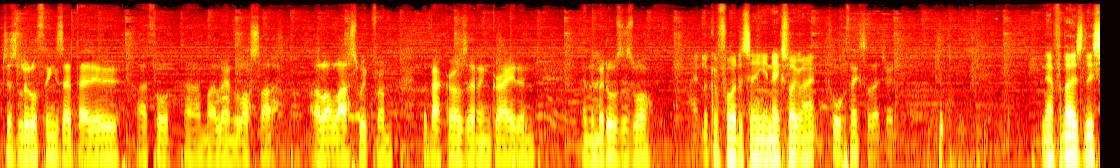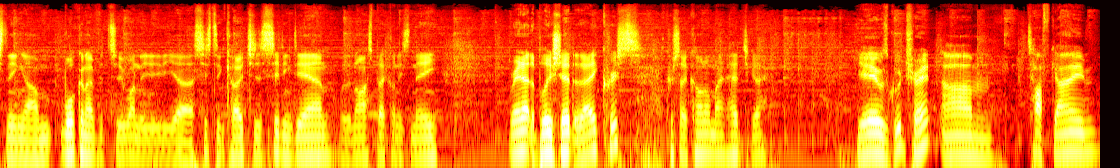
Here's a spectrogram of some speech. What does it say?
just little things that they do. I thought um, I learned a lot, a lot last week from the back rows that in grade and, and the middles as well. Mate, looking forward to seeing you next week, mate. Cool, thanks for that, Jed. Now, for those listening, I'm walking over to one of the uh, assistant coaches, sitting down with a nice back on his knee. Ran out the blue shirt today, Chris. Chris O'Connell, mate, how'd you go? Yeah, it was good, Trent. Um, tough game,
